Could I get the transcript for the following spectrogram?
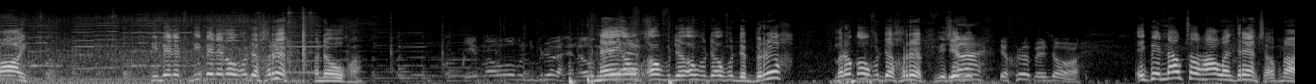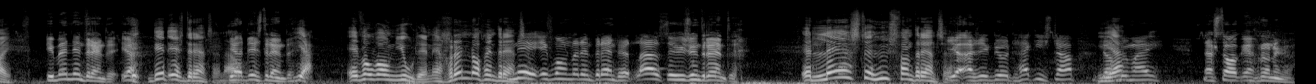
Mooi. Die ben, ik, die ben hem over de grub van de ogen. Over de brug en over Nee, de over, de, over, de, over de brug, maar ook over de grub. We zijn Ja, de groep is door. Ik ben nou zo hal in Drenthe, of nee? Ik ben in Drenthe, ja. Dit, dit is Drenthe nou? Ja, dit is Drenthe. Ja. En wonen Joeden in Grunnen of in Drenthe? Nee, ik woon in Drenthe, het laatste huis in Drenthe. Het laatste huis van Drenthe? Ja, als ik door het hekje stap, dan Ja? bij mij, dan sta ik in Groningen.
